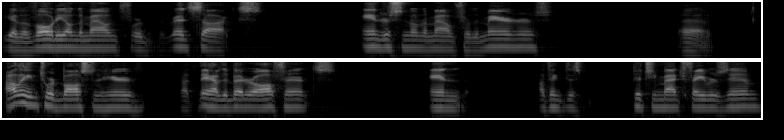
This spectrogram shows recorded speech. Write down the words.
You have Eovaldi on the mound for the Red Sox. Anderson on the mound for the Mariners. Uh, I lean toward Boston here. They have the better offense. And I think this pitching match favors them.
